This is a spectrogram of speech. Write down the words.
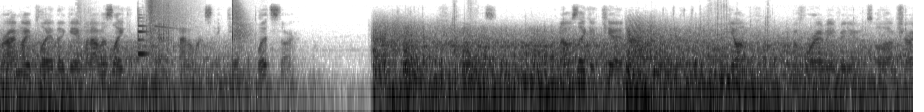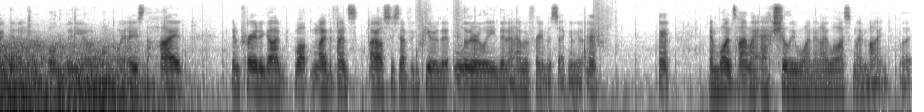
Where I might play the game when I was like, I don't want to say kid, Blitzstar. When I was like a kid, young, before I made videos, although I'm sure I did in an old video at one point, I used to hide and pray to God. Well, my defense, I also used to have a computer that literally didn't have a frame a second. Eh, eh. And one time I actually won and I lost my mind, but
